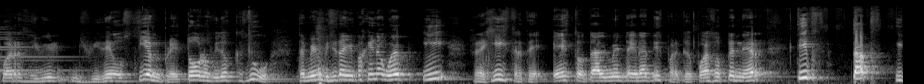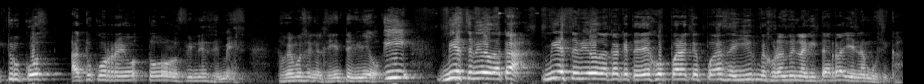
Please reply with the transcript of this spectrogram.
puedas recibir mis videos siempre, todos los videos que subo. También visita mi página web y regístrate. Es totalmente gratis para que puedas obtener tips, taps y trucos a tu correo todos los fines de mes. Nos vemos en el siguiente video. Y mira este video de acá, mira este video de acá que te dejo para que puedas seguir mejorando en la guitarra y en la música.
